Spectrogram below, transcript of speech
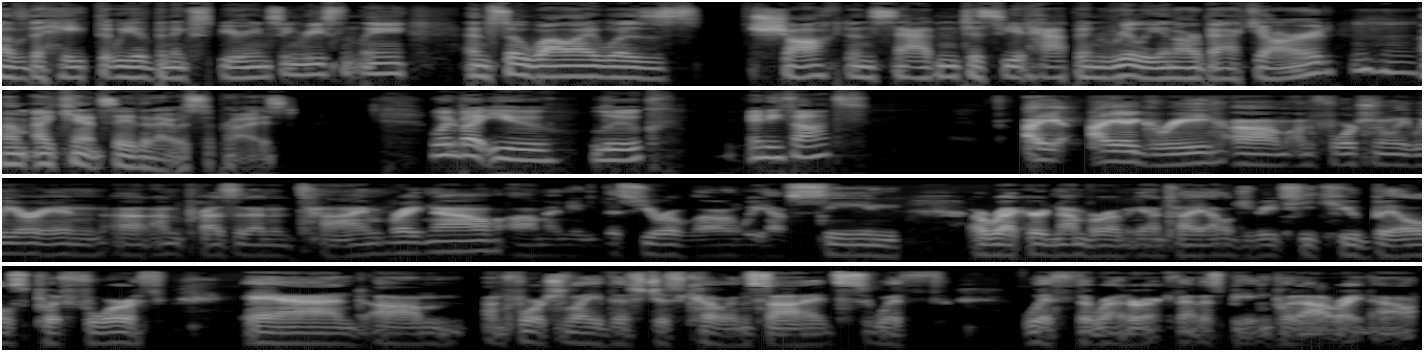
of the hate that we have been experiencing recently. And so while I was shocked and saddened to see it happen really in our backyard, mm-hmm. um, I can't say that I was surprised. What about you, Luke? Any thoughts? I, I agree. Um, unfortunately, we are in an unprecedented time right now. Um, I mean, this year alone, we have seen a record number of anti LGBTQ bills put forth. And um, unfortunately, this just coincides with, with the rhetoric that is being put out right now.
